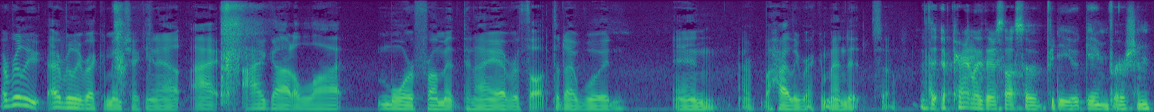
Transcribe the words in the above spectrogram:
I really I really recommend checking it out. I I got a lot more from it than I ever thought that I would, and I highly recommend it. So The, apparently, there's also a video game version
